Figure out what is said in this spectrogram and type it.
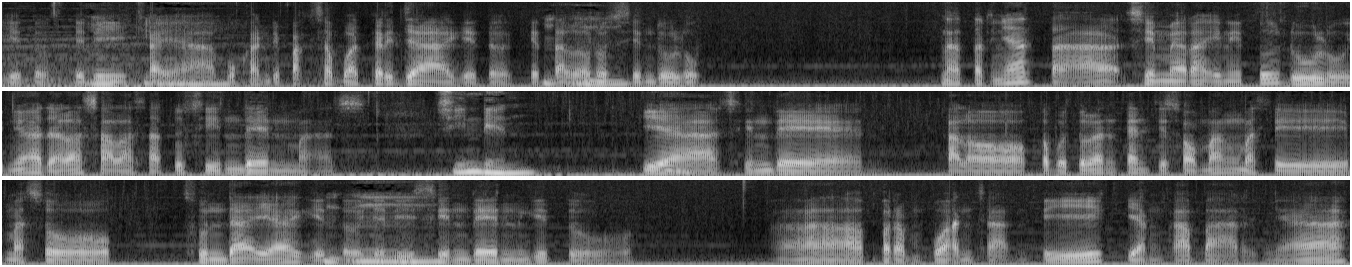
gitu. Jadi Oke. kayak bukan dipaksa buat kerja gitu. Kita Mm-mm. lurusin dulu. Nah ternyata si merah ini tuh dulunya adalah salah satu sinden mas. Sinden. Iya, sinden. Kalau kebetulan kan Cisomang masih masuk Sunda ya gitu, Mm-mm. jadi sinden gitu. Eh, perempuan cantik yang kabarnya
